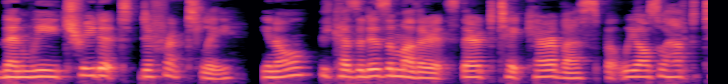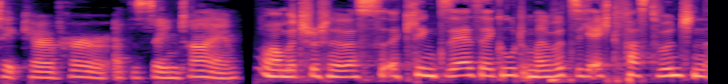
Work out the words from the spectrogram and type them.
Then we treat it differently you know, because it is a mother. It's there to take care of us, but we also have to take care of her at the same time. Oh, Matricia, das klingt sehr, sehr gut. Und man würde sich echt fast wünschen,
